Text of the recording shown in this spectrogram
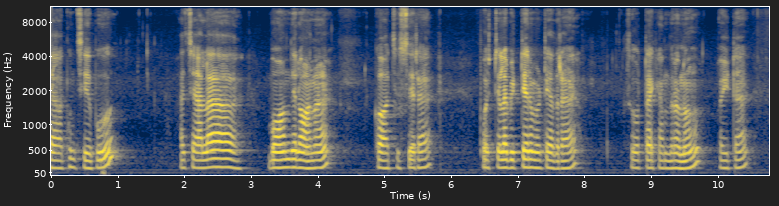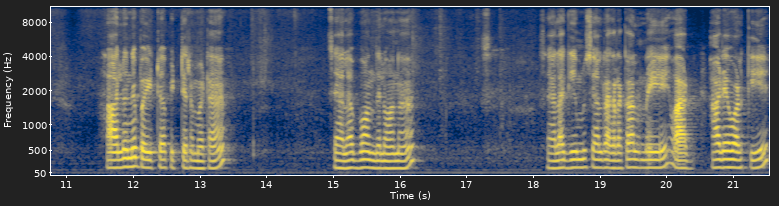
చాలా కొంచెంసేపు. అది చాలా బాగుంది లోన. కార్ చూసారా? ఫస్ట్ ఇలా పెట్టారన్నమాట ఎదరా. చూడటానికి అందరూ బయట. హాల్లోనే బయట పెట్టారన్నమాట. చాలా బాగుంది లోన. చాలా గేమ్లు చాలా రకరకాలు ఉన్నాయి ఆడేవాళ్ళకి.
